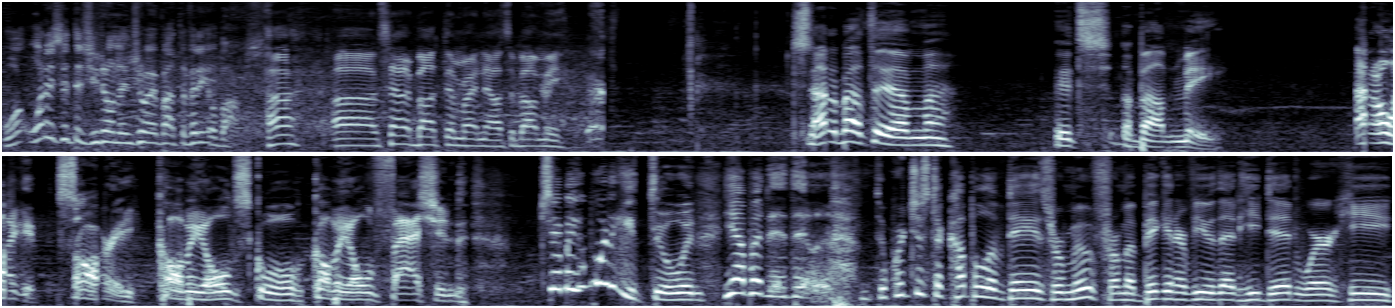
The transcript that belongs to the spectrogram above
What, what is it that you don't enjoy about the video bombs? Huh? Uh, it's not about them right now. It's about me. It's not about them; it's about me. I don't like it. Sorry. Call me old school. Call me old fashioned. Jimmy, what are you doing? Yeah, but uh, we're just a couple of days removed from a big interview that he did where he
